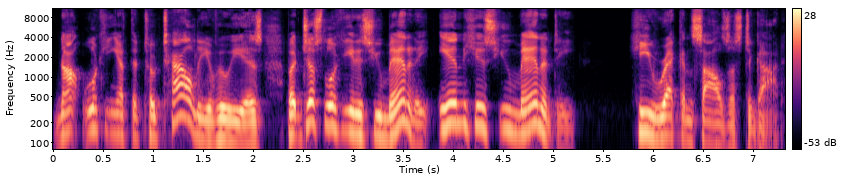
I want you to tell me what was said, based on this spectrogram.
not looking at the totality of who he is, but just looking at his humanity. In his humanity, he reconciles us to God.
